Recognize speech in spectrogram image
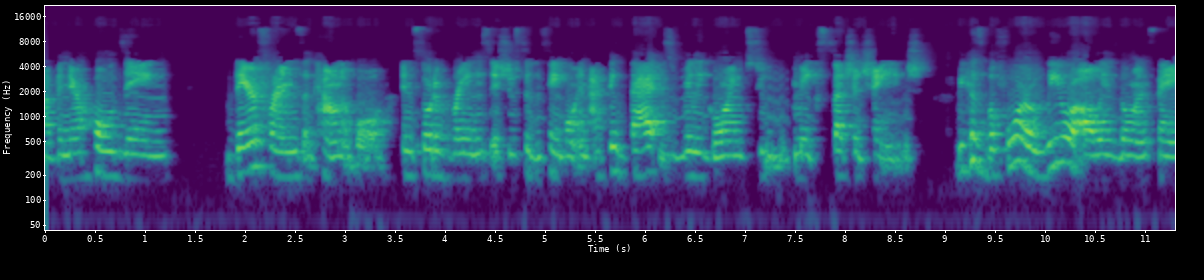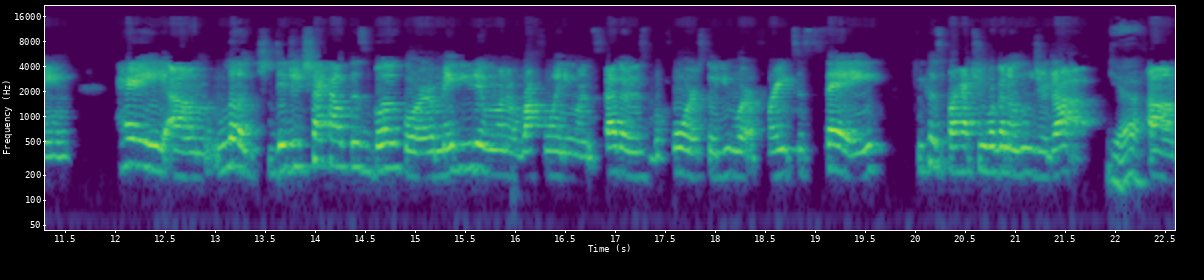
up and they're holding their friends accountable and sort of bring these issues to the table. And I think that is really going to make such a change. Because before we were always the ones saying, hey, um, look, did you check out this book? Or maybe you didn't want to ruffle anyone's feathers before, so you were afraid to say because perhaps you were going to lose your job. Yeah. Um,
